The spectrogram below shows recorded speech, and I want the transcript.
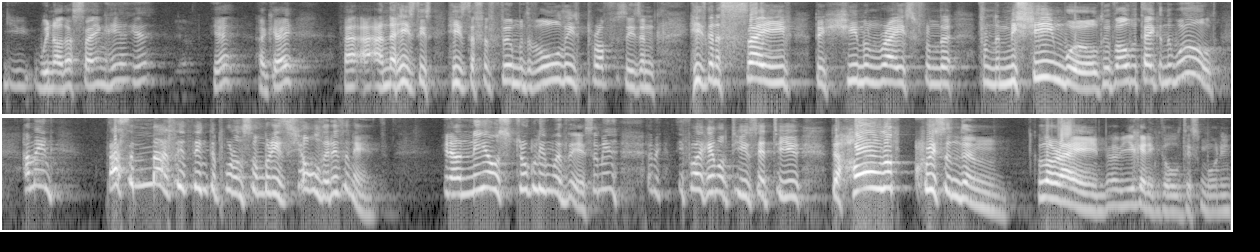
You, we know that saying here, yeah? Yeah? yeah? Okay? Uh, and that he's, this, he's the fulfillment of all these prophecies, and he's going to save the human race from the, from the machine world who've overtaken the world. I mean, that's a massive thing to put on somebody's shoulder, isn't it? You know, Neo's struggling with this. I mean, I mean, if I came up to you and said to you, the whole of Christendom, Lorraine, you're getting old this morning,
